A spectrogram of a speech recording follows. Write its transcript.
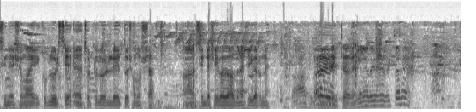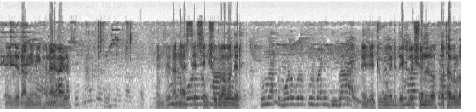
সিনের সময় খুব লড়ছে। ছোট্ট লড়লে তো সমস্যা। সিনটা সেইভাবে হবে না সেই কারণে। দেখতে হবে। এই যে রানী এখানে আসবে। এই যে রানী আসছে সিন শুরু আমাদের। এই যে মেরে দেখল শুনলো কথাগুলো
